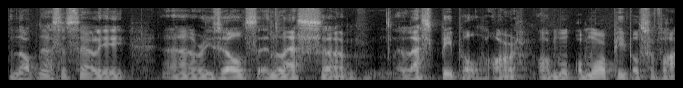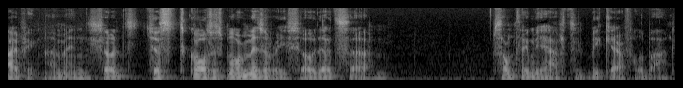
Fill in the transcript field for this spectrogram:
not necessarily uh, results in less um, less people or or, mo or, more people surviving. I mean, so it just causes more misery. So that's uh, something we have to be careful about.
